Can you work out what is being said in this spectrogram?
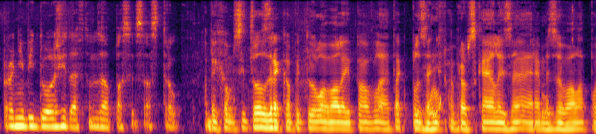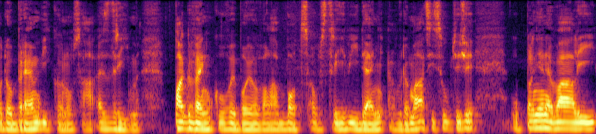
pro ně být důležité v tom zápase s Astrou. Abychom si to zrekapitulovali, Pavle, tak Plzeň v Evropské lize remizovala po dobrém výkonu s AS Dream. Pak venku vybojovala bod z Austrii Vídeň a v domácí soutěži úplně neválí,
